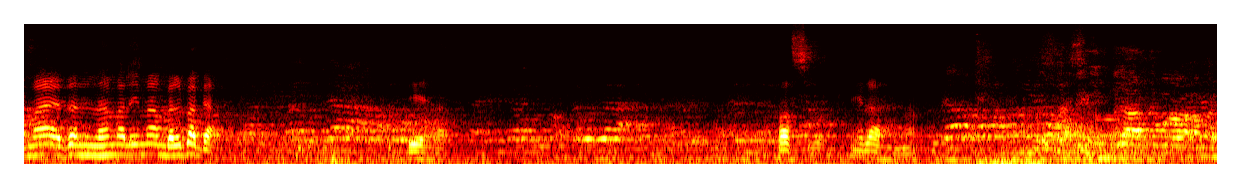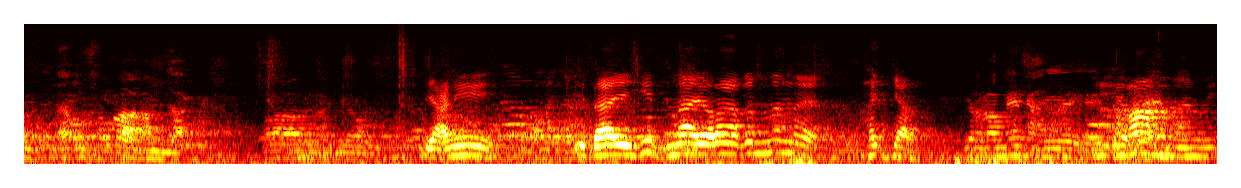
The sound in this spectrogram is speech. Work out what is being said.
وما إذن لهم الإمام بالبقاء. فيها. فصل. إلهنا يعني إذا يجد ما يراغم منه هجره يرغمين يعني يراغم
